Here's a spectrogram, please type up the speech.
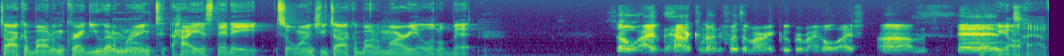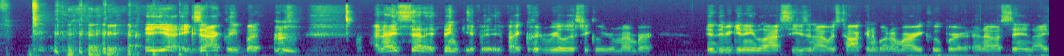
talk about him, Craig. You got him ranked highest at eight. So why don't you talk about Amari a little bit? So I've had a conundrum with Amari Cooper my whole life, um, and we all have. yeah. Yeah, yeah, exactly. But and I said I think if if I could realistically remember, in the beginning of the last season, I was talking about Amari Cooper, and I was saying I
